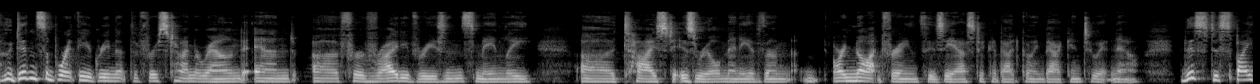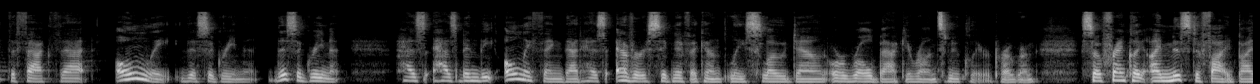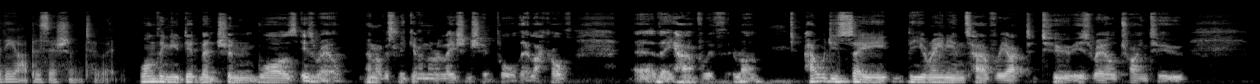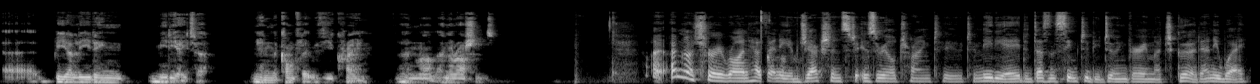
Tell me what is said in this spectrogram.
who didn't support the agreement the first time around, and uh, for a variety of reasons, mainly uh, ties to Israel, many of them are not very enthusiastic about going back into it now. This despite the fact that only this agreement, this agreement has, has been the only thing that has ever significantly slowed down or rolled back Iran's nuclear program. So frankly, I'm mystified by the opposition to it. One thing you did mention was Israel, and obviously given the relationship or their lack of uh, they have with Iran. How would you say the Iranians have reacted to Israel trying to uh, be a leading mediator in the conflict with Ukraine and, and the Russians? I'm not sure Iran has any objections to Israel trying to, to mediate. It doesn't seem to be doing very much good anyway.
